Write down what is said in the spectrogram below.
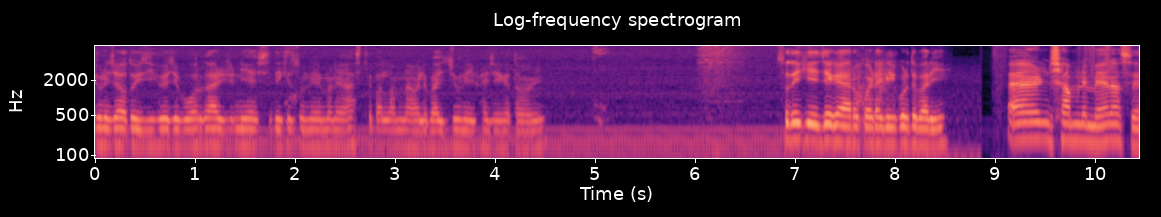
জুনে যাওয়া তো ইজি হয়ে যাবে। ওর গাড়িটা নিয়ে এসে দেখে জুনে মানে আসতে পারলাম না হলে ভাই জুনেই ফাইসে গেতাম আমি। সো দেখি এই জায়গায় আরও কয়টা কিল করতে পারি। অ্যান্ড সামনে ম্যান আছে।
